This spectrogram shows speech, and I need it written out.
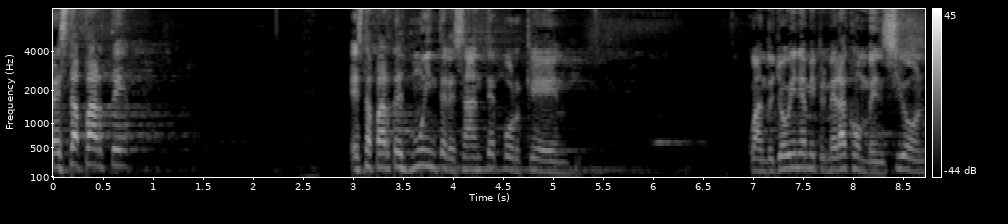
esta parte, esta parte es muy interesante porque cuando yo vine a mi primera convención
